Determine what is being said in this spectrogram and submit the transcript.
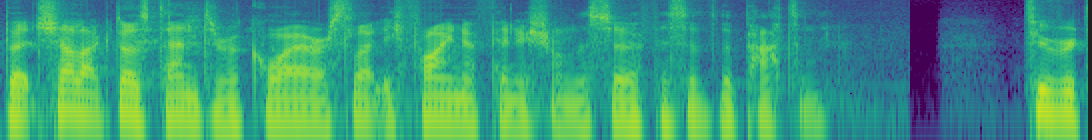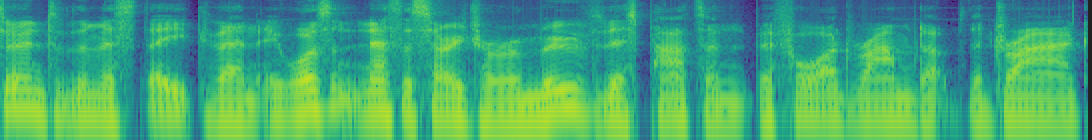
but shellac does tend to require a slightly finer finish on the surface of the pattern. To return to the mistake then, it wasn't necessary to remove this pattern before I'd rammed up the drag,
